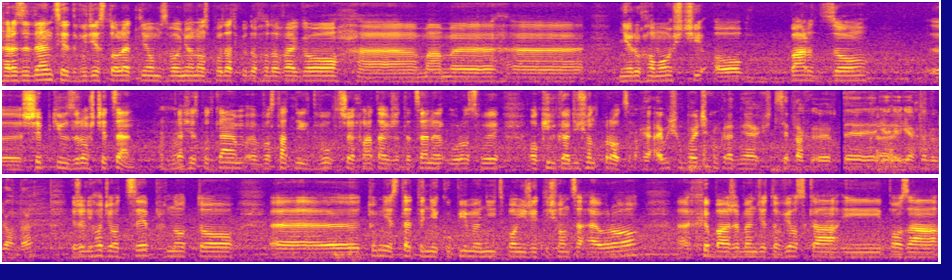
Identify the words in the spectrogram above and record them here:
rezydencję 20-letnią zwolnioną z podatku dochodowego. E, Mamy e, nieruchomości o bardzo szybkim wzroście cen. Ja się spotkałem w ostatnich dwóch, trzech latach, że te ceny urosły o kilkadziesiąt procent. Okej, a jakbyś mógł powiedzieć konkretnie w cyfrach, e, Tak. jak to wygląda? Jeżeli chodzi o Cypr, no to e, tu niestety nie kupimy nic poniżej 1000 euro, e, chyba że będzie to wioska i poza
